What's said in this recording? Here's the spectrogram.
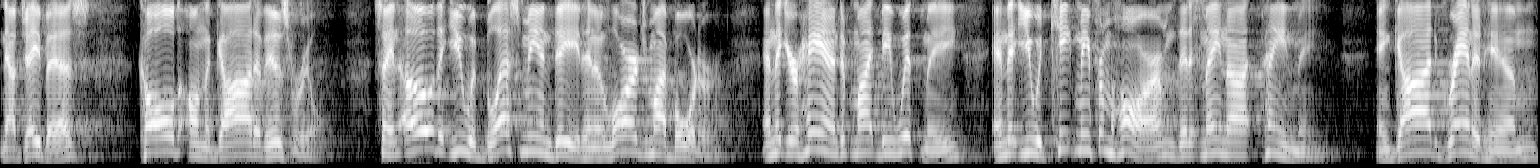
Now, Jabez called on the God of Israel, saying, Oh, that you would bless me indeed and enlarge my border, and that your hand might be with me and that you would keep me from harm, that it may not pain me. And God granted him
